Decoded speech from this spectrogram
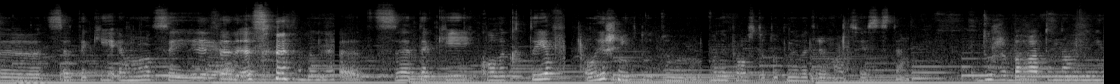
е, це такі емоції, е, це такий колектив. Лишніх тут вони просто тут не витримують цієї системи. Дуже багато на мені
